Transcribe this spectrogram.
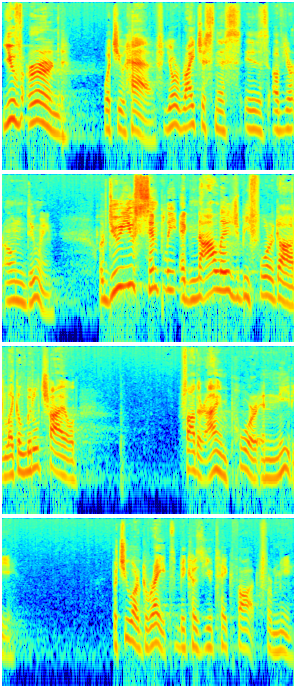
You've earned what you have. Your righteousness is of your own doing. Or do you simply acknowledge before God, like a little child, Father, I am poor and needy, but you are great because you take thought for me?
